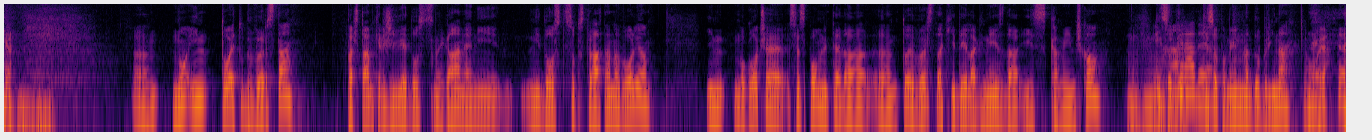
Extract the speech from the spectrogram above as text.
Ja. Um, no, in to je tudi vrsta, pač tam, kjer živi, je dosti snega, ne, ni, ni dosti substrata na voljo. In mogoče se spomnite, da um, to je vrsta, ki dela gnezda iz kamenčkov, Mhm. In si Aha. ki so pomembna dobrina. Oh, ja.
